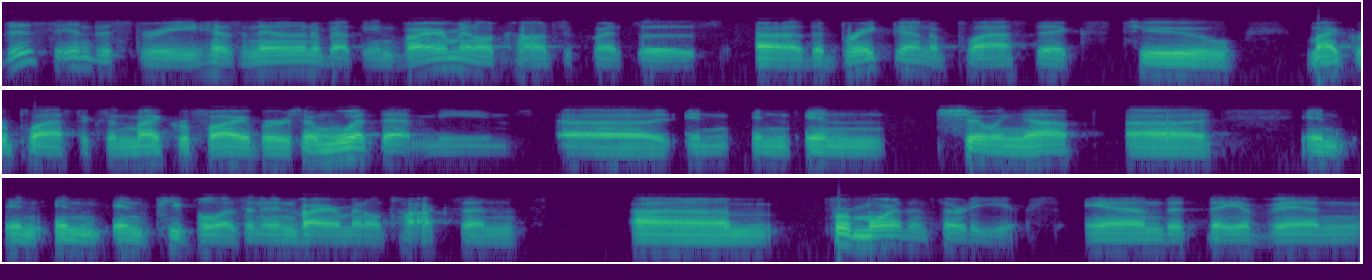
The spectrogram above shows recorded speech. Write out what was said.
this industry has known about the environmental consequences, uh, the breakdown of plastics to microplastics and microfibers, and what that means uh, in, in, in showing up uh, in, in, in, in people as an environmental toxin. Um, for more than 30 years. And that they have been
